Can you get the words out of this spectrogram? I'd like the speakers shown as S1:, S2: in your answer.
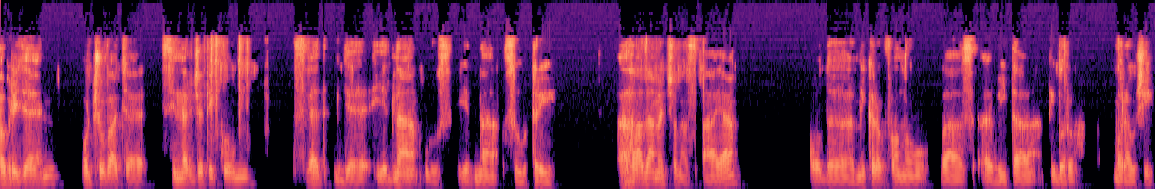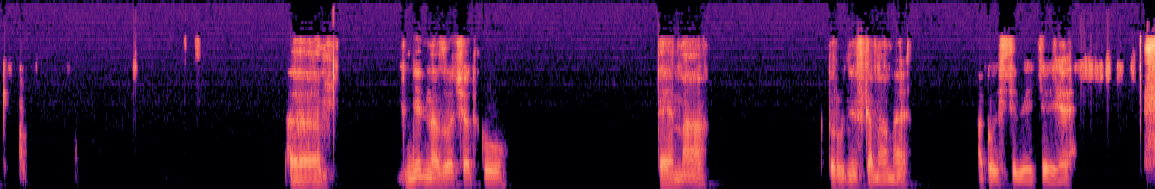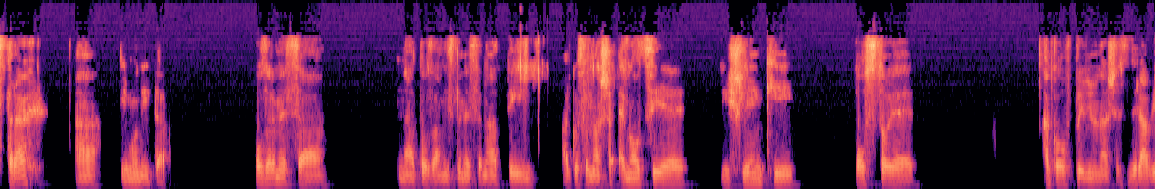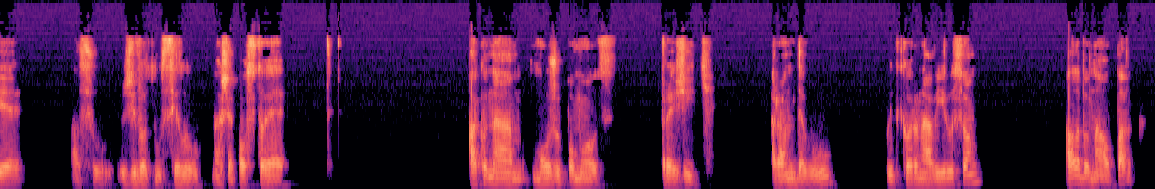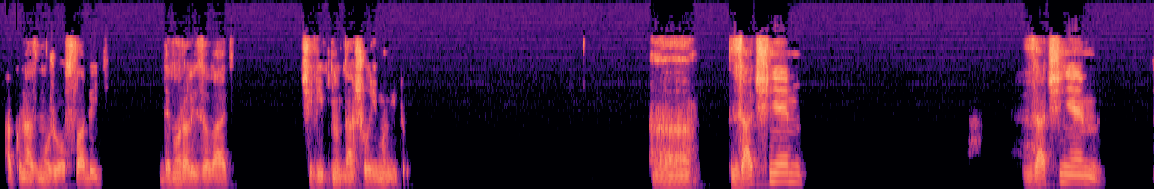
S1: Dobrý deň, počúvate Synergeticum, svet, kde 1 plus 1 sú 3. A hľadáme, čo nás spája. Od mikrofónu vás víta Tibor Moravčík. Hneď na začiatku téma, ktorú dneska máme, ako iste viete, je strach a imunita. Pozrieme sa na to, zamyslíme sa nad tým, ako sú naše emócie, myšlienky, postoje, ako ovplyvňujú naše zdravie, našu životnú silu, naše postoje, ako nám môžu pomôcť prežiť randevu s koronavírusom, alebo naopak, ako nás môžu oslabiť demoralizovať či vypnúť našu imunitu. Uh, začnem začnem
